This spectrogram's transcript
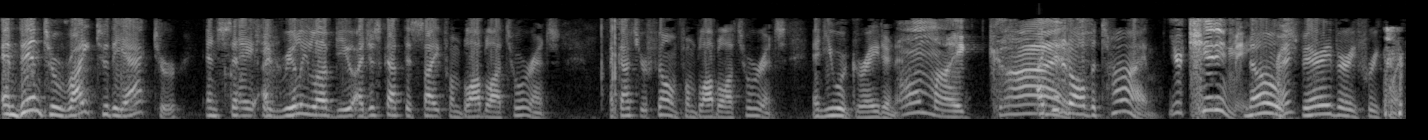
And then to write to the actor and say, I really loved you. I just got this site from blah blah torrents. I got your film from blah blah torrents, and you were great in it. Oh my god! I get it all the time. You're kidding me. No, right? it's very very frequent.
